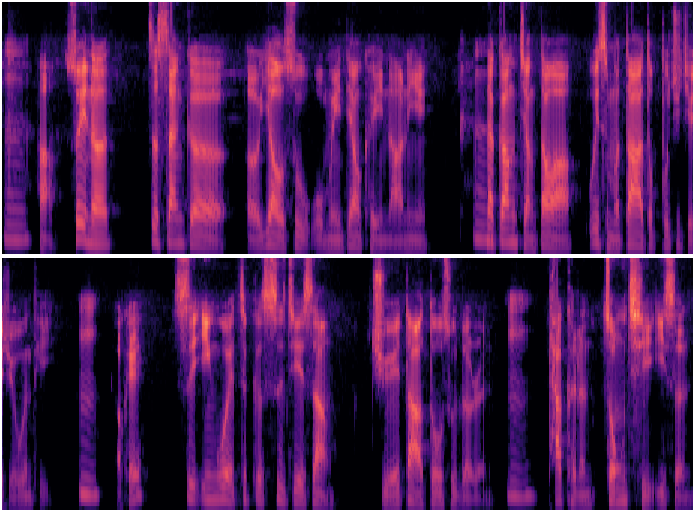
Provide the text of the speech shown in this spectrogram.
嗯，啊，所以呢，这三个呃要素我们一定要可以拿捏。嗯、那刚刚讲到啊，为什么大家都不去解决问题？嗯，OK，是因为这个世界上绝大多数的人，嗯，他可能终其一生。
